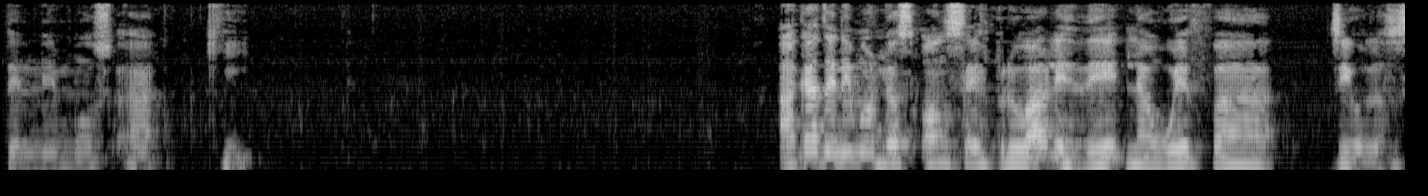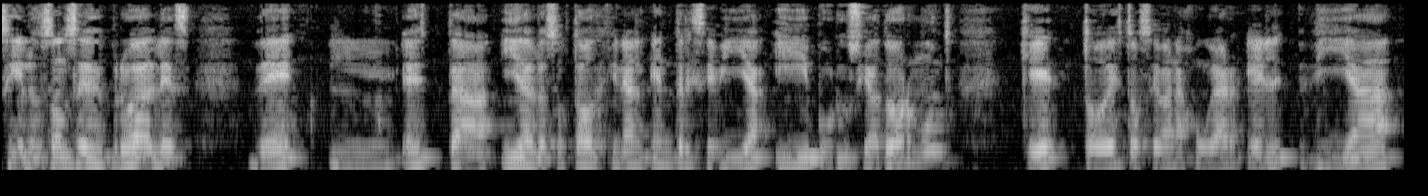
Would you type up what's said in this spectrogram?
Tenemos aquí. Acá tenemos los 11 probables de la UEFA. Los, sí, los 11 probables de esta ida a los octavos de final entre Sevilla y Borussia Dortmund. Que todo esto se van a jugar el día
